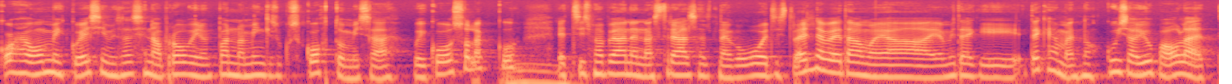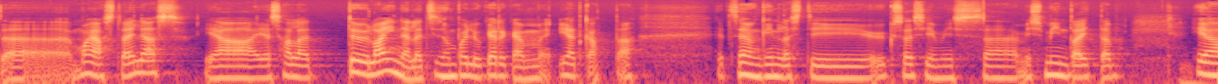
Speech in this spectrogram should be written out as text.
kohe hommiku esimese asjana proovinud panna mingisuguse kohtumise või koosoleku mm., et siis ma pean ennast reaalselt nagu voodist välja vedama ja, ja midagi tegema, et noh, kui sa juba oled äh, majast väljas ja, ja sa oled töölainel, et siis on palju kergem jätkata et see on kindlasti üks asi, mis, mis mind aitab. Ja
